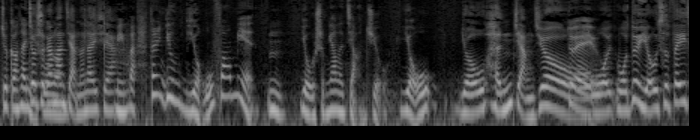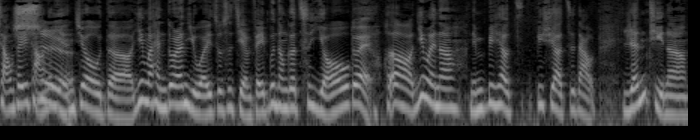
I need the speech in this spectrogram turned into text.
就刚才你就是刚刚讲的那一些啊。明白。但是用油方面嗯。有什么样的讲究？油油很讲究，对。我我对油是非常非常的研究的，因为很多人以为就是减肥不能够吃油，对。呃，因为呢，你们必须要必须要知道，人体呢，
